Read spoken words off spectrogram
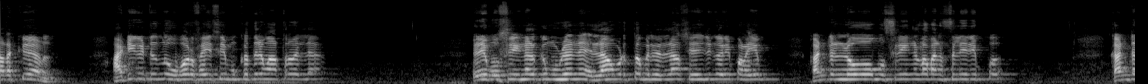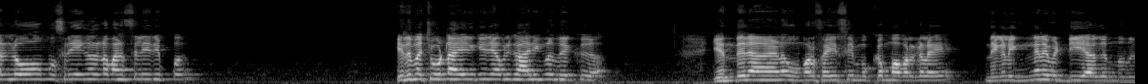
നടക്കുകയാണ്. അടി കിട്ടുന്നത് ഉമർ ഫൈസി മുക്കത്തിന് മാത്രമല്ല. ഇനി മുസ്ലിങ്ങൾക്ക് മുഴുവൻ എല്ലായിടത്തും എല്ലാ സ്റ്റേജിലും കയറി പറയും കണ്ടല്ലോ മുസ്ലിങ്ങളുടെ മനസ്സിലിരിപ്പ്. കണ്ടല്ലോ മുസ്ലിങ്ങളുടെ മനസ്സിലിരിപ്പ്. ഇത് വെച്ചുകൊണ്ടായിരിക്കും അവർ കാര്യങ്ങൾ നീക്കുക. എന്തിനാണ് ഉമർ ഫൈസി മുക്കം അവർകളെ നിങ്ങൾ ഇങ്ങനെ വിഡ്ഢിയാകുന്നത്?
